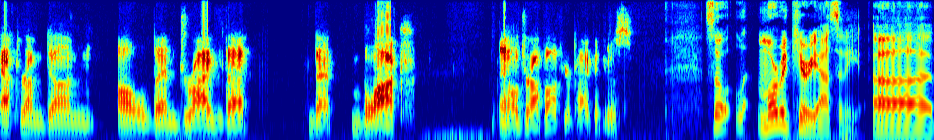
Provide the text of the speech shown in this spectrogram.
after I'm done, I'll then drive that that block and I'll drop off your packages. So, morbid curiosity. Uh,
